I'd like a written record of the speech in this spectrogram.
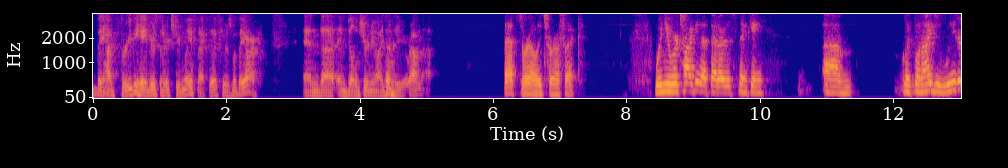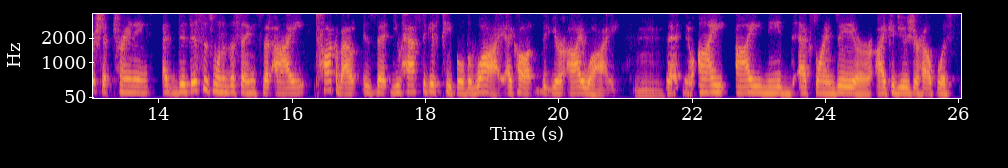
they have three behaviors that are extremely effective. Here's what they are, and uh, and build your new identity around that. That's really terrific. when you were talking about that, I was thinking, um, like when I do leadership training, I, this is one of the things that I talk about is that you have to give people the why. I call it the, your I why. Mm. That you know, I I need X, Y, and Z, or I could use your help with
